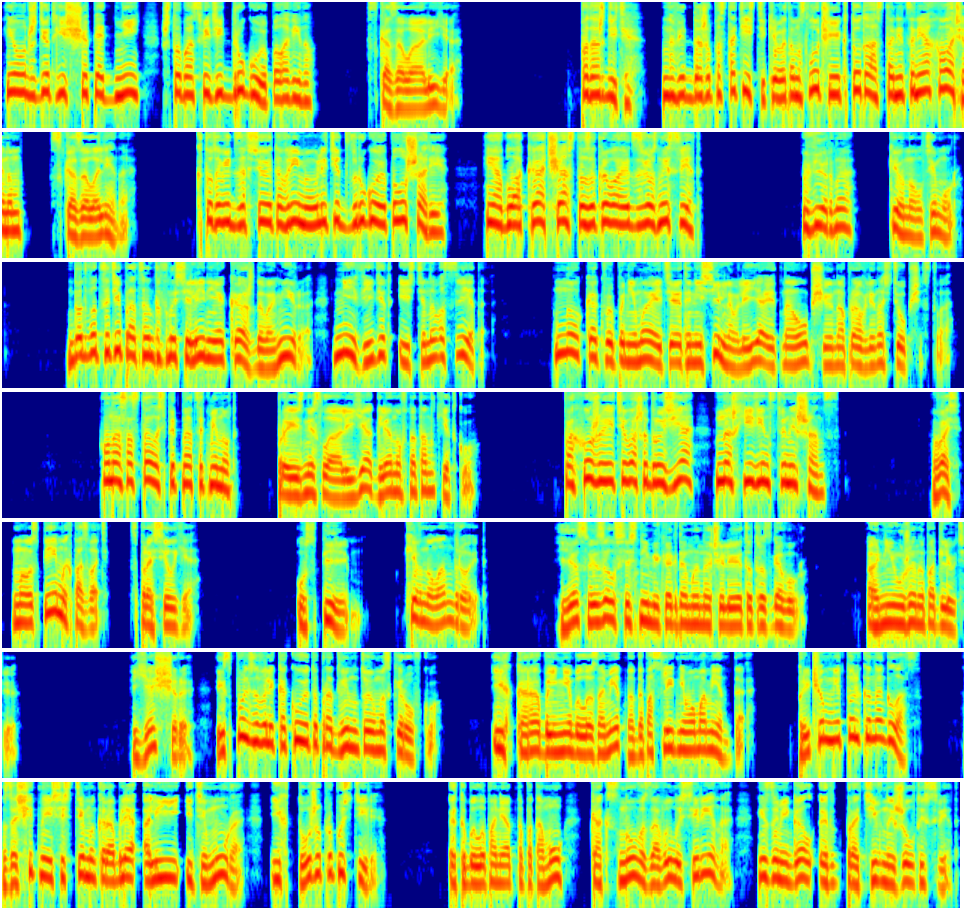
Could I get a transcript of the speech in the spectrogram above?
и он ждет еще пять дней, чтобы осветить другую половину», — сказала Алия. «Подождите, но ведь даже по статистике в этом случае кто-то останется неохваченным», — сказала Лена. «Кто-то ведь за все это время улетит в другое полушарие, и облака часто закрывают звездный свет». «Верно», кивнул Тимур. До 20% населения каждого мира не видит истинного света. Но, как вы понимаете, это не сильно влияет на общую направленность общества. «У нас осталось 15 минут», — произнесла Алия, глянув на танкетку. «Похоже, эти ваши друзья — наш единственный шанс». «Вась, мы успеем их позвать?» — спросил я. «Успеем», — кивнул андроид. «Я связался с ними, когда мы начали этот разговор. Они уже на подлете». Ящеры использовали какую-то продвинутую маскировку. Их корабль не было заметно до последнего момента. Причем не только на глаз. Защитные системы корабля Алии и Тимура их тоже пропустили. Это было понятно потому, как снова завыла сирена и замигал этот противный желтый свет.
